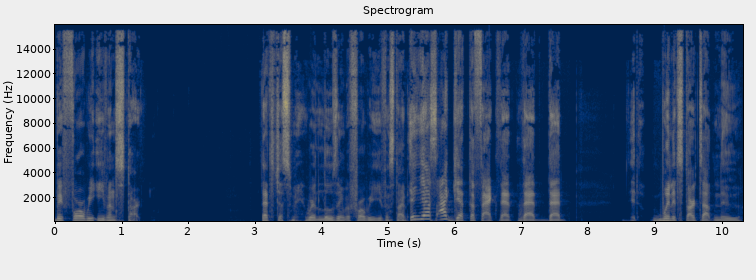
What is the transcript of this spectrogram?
before we even start. That's just me. We're losing before we even start. And yes, I get the fact that that that it, when it starts out new,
